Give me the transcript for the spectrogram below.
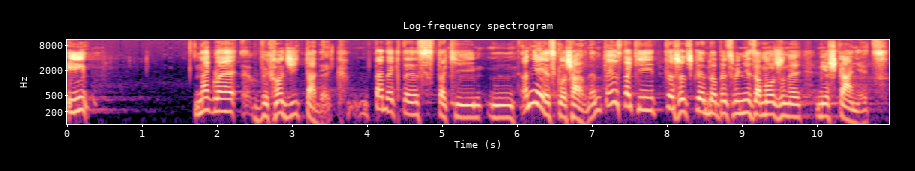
I nagle wychodzi Tadek. Tadek to jest taki, mm, on nie jest kloszardem, to jest taki troszeczkę, no powiedzmy, niezamożny mieszkaniec,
